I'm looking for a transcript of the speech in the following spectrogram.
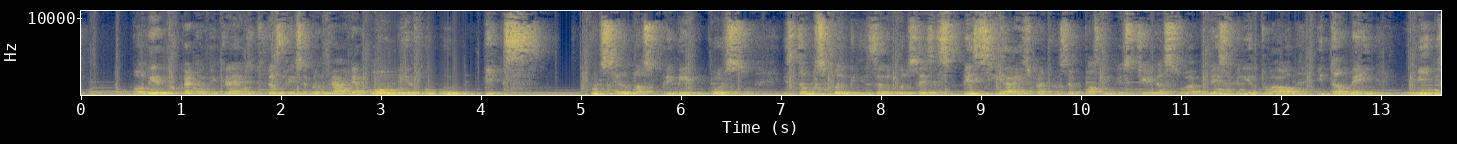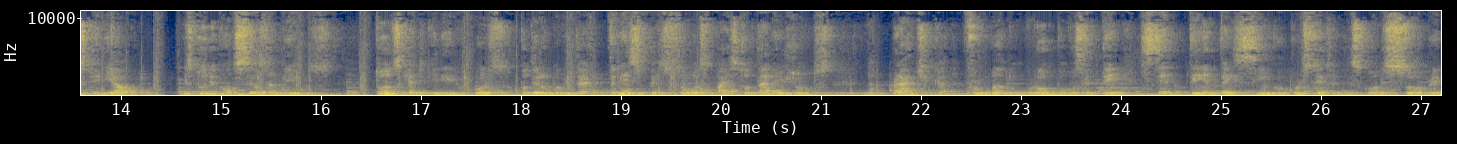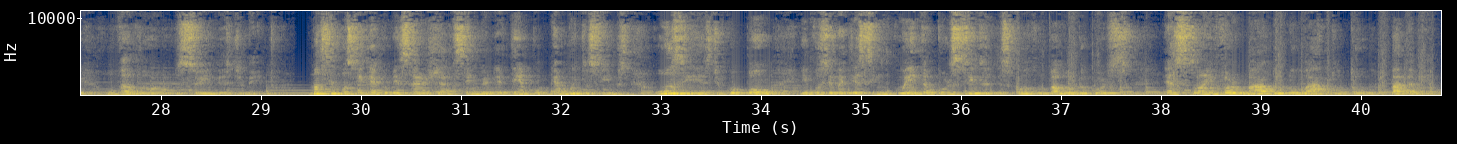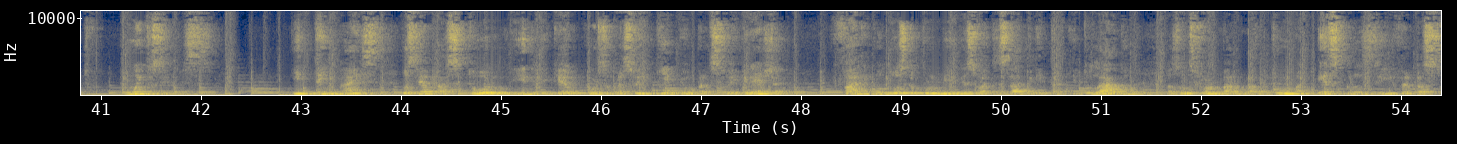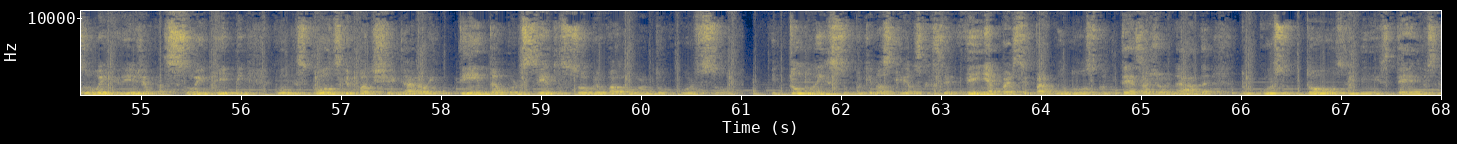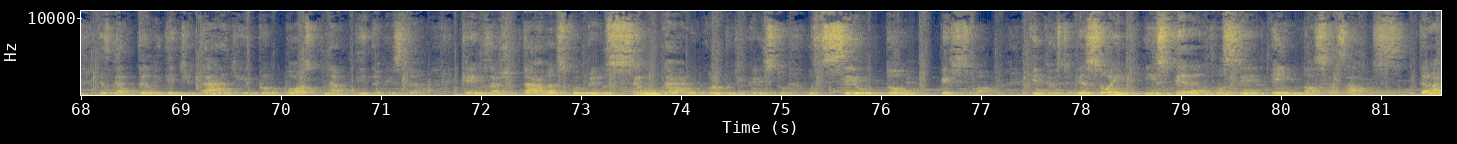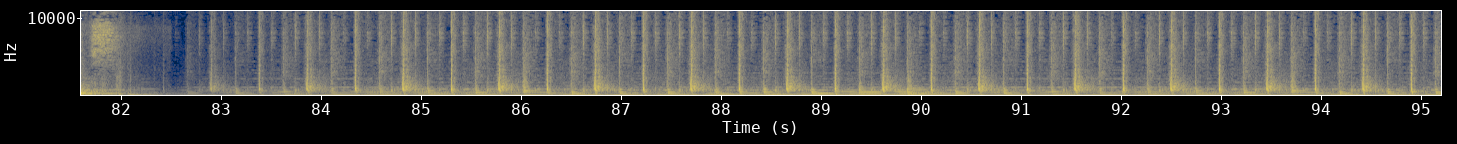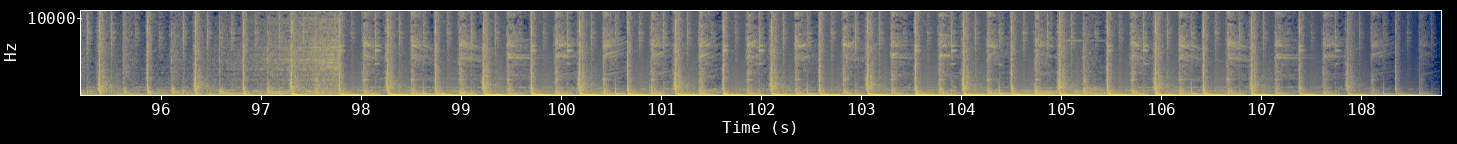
Boleto, cartão de crédito, transferência bancária ou mesmo um Pix. Por ser o nosso primeiro curso, estamos disponibilizando condições especiais para que você possa investir na sua vida espiritual e também ministerial. Estude com seus amigos. Todos que adquirirem o curso poderão convidar três pessoas para estudarem juntos. Na prática, formando um grupo, você tem 75% de desconto sobre o valor do seu investimento. Mas se você quer começar já sem perder tempo, é muito simples. Use este cupom e você vai ter 50% de desconto no valor do curso. É só informá-lo no ato do pagamento. Muito simples. E tem mais. Você é pastor ou líder e quer um curso para sua equipe ou para sua igreja? Fale conosco por meio desse WhatsApp que está aqui do lado. Nós vamos formar uma turma exclusiva para sua igreja, para sua equipe, com descontos que pode chegar a 80% sobre o valor do curso. E tudo isso porque nós queremos que você venha participar conosco dessa jornada do curso Dons e Ministérios, resgatando identidade e propósito na vida cristã. Queremos ajudá-lo a descobrir o seu lugar no corpo de Cristo, o seu dom pessoal. Que Deus te abençoe e esperamos você em nossas aulas. Até mais!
